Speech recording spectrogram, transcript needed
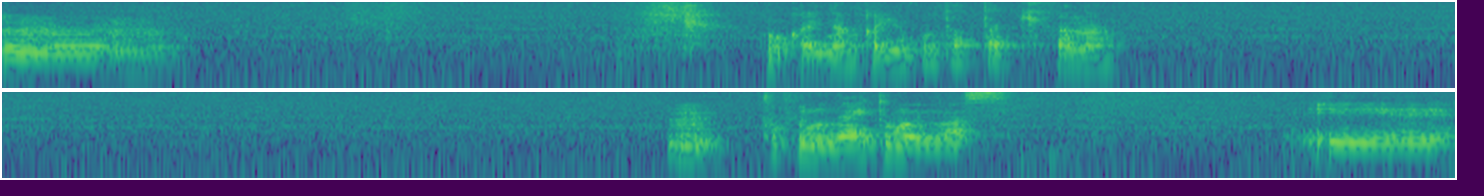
うん。今回何か言うことあったっけかな。うん、特にないと思います。えー、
